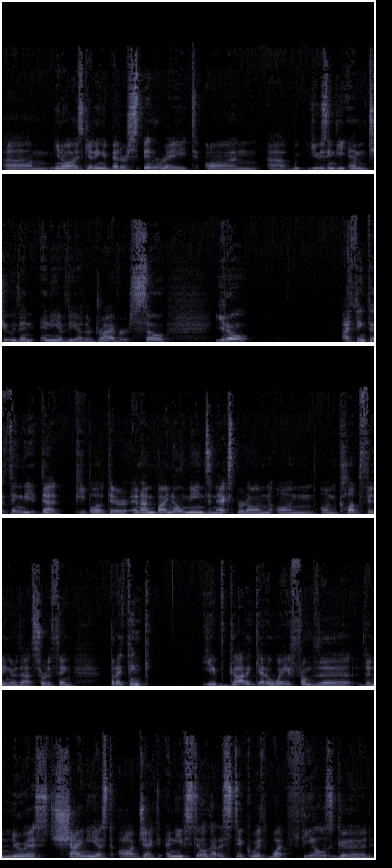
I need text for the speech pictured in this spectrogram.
Um, you know i was getting a better spin rate on uh, w- using the m2 than any of the other drivers. So you know I think the thing that, that people out there, and I'm by no means an expert on on on club fitting or that sort of thing, but I think you've got to get away from the the newest, shiniest object, and you've still got to stick with what feels good,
